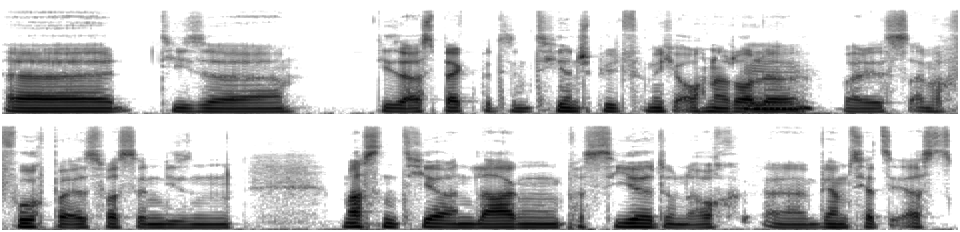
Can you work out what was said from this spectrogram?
äh, diese, dieser Aspekt mit den Tieren spielt für mich auch eine Rolle, Mhm. weil es einfach furchtbar ist, was in diesen Massentieranlagen passiert. Und auch, äh, wir haben es jetzt erst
